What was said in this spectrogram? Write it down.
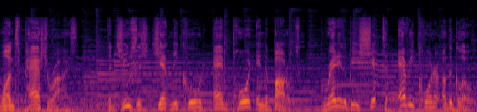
Once pasteurized, the juice is gently cooled and poured into bottles, ready to be shipped to every corner of the globe.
